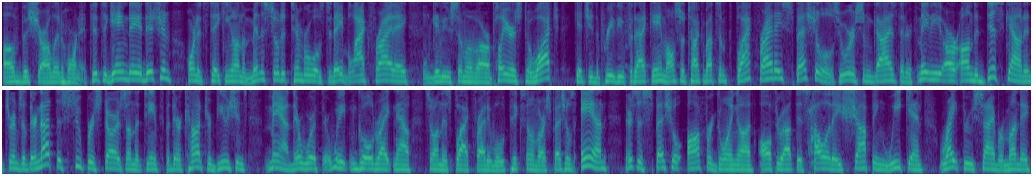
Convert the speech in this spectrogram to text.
of the Charlotte Hornets. It's a game day edition. Hornets taking on the Minnesota Timberwolves today, Black Friday. We'll give you some of our players to watch, get you the preview for that game, also talk about some Black Friday specials. Who are some guys that are maybe are on the discount in terms of they're not the superstars on the team, but their contributions, man, they're worth their weight in gold right now. So on this Black Friday, we'll pick some of our specials. And there's a special offer going on all throughout this holiday shopping weekend, right through Cyber Monday.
